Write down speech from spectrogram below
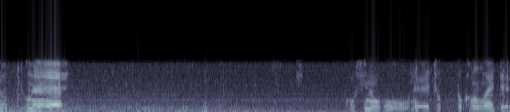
えっとね、腰の方をね、ちょっと考えて、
